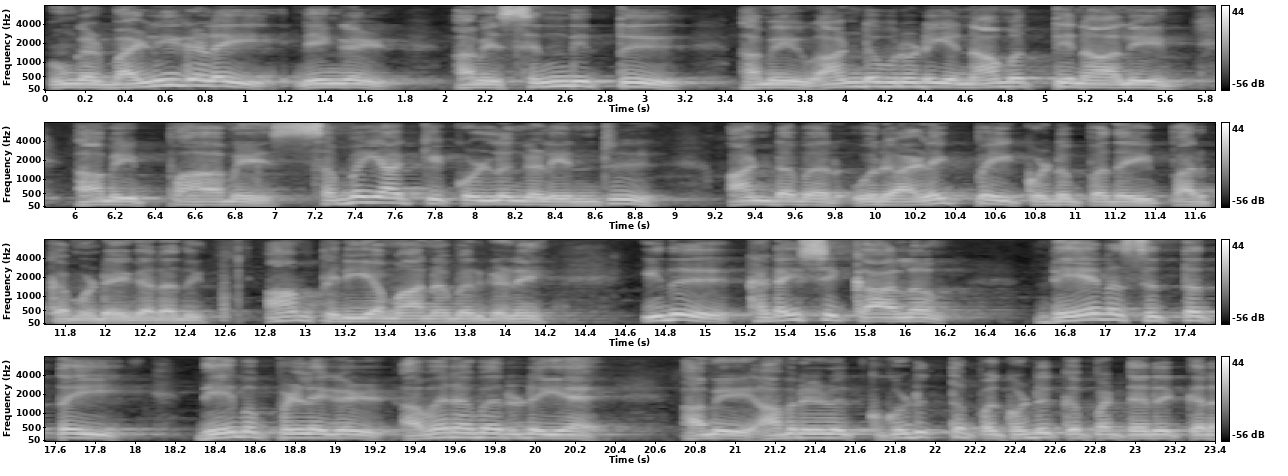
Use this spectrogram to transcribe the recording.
உங்கள் வழிகளை நீங்கள் அவை சிந்தித்து அவை ஆண்டவருடைய நாமத்தினாலே அவை ஆமை சபையாக்கி கொள்ளுங்கள் என்று ஆண்டவர் ஒரு அழைப்பை கொடுப்பதை பார்க்க முடிகிறது. ஆம் பிரியமானவர்களே இது கடைசி காலம். தேவ சித்தத்தை தேவ பிள்ளைகள் அவரவருடைய அவை அவர்களுக்கு கொடுத்த கொடுக்கப்பட்டிருக்கிற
